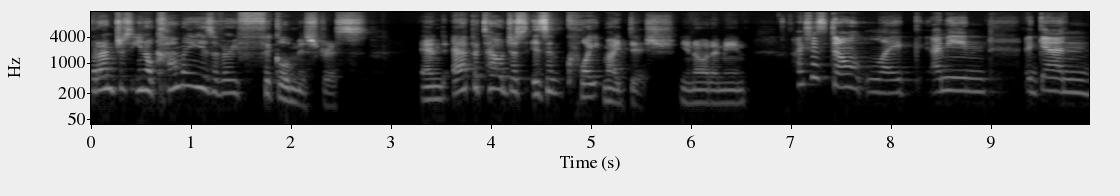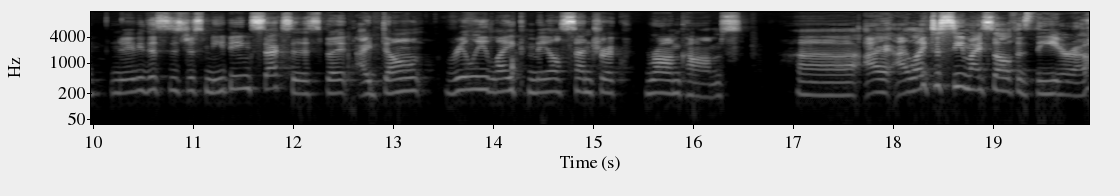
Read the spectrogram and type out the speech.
but I'm just, you know, comedy is a very fickle mistress. And Apatow just isn't quite my dish. You know what I mean? I just don't like, I mean, again, maybe this is just me being sexist, but I don't really like male centric rom coms. Uh, I, I like to see myself as the hero.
